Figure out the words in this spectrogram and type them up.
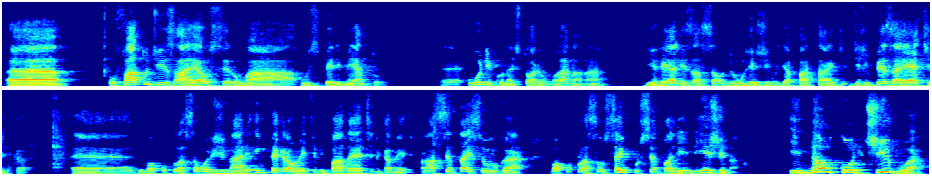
É, o fato de Israel ser uma, um experimento é, único na história humana, né? De realização de um regime de apartheid, de limpeza étnica, é, de uma população originária integralmente limpada etnicamente, para assentar em seu lugar uma população 100% alienígena e não contígua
